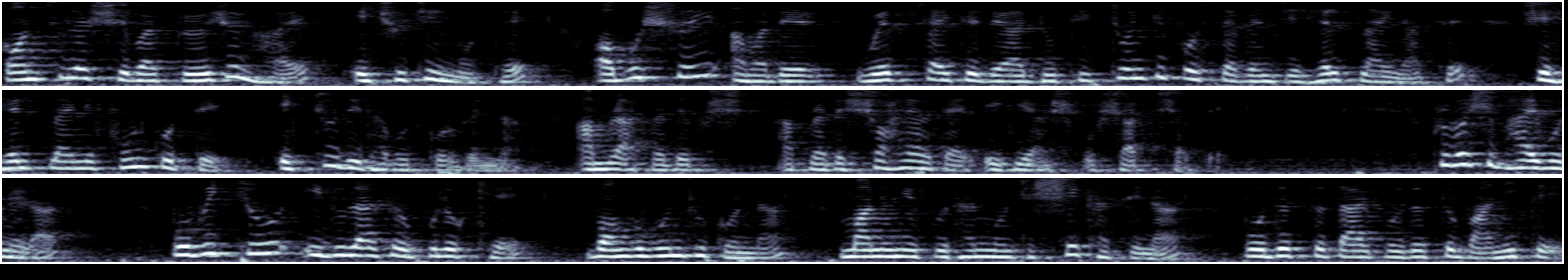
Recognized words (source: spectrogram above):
কনসুলার সেবার প্রয়োজন হয় এই ছুটির মধ্যে অবশ্যই আমাদের ওয়েবসাইটে দেওয়া দুটি টোয়েন্টি ফোর সেভেন যে হেল্পলাইন আছে সেই হেল্পলাইনে ফোন করতে একটু দ্বিধাবোধ করবেন না। আমরা আপনাদের আপনাদের সহায়তায় এগিয়ে আসব সাথে সাথে। প্রবাসী ভাই বোনেরা পবিত্র ঈদুল আজহা উপলক্ষে বঙ্গবন্ধু কন্যা, মাননীয় প্রধানমন্ত্রী শেখ হাসিনা, প্রদত্ত তার প্রদত্ত বাণীতে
